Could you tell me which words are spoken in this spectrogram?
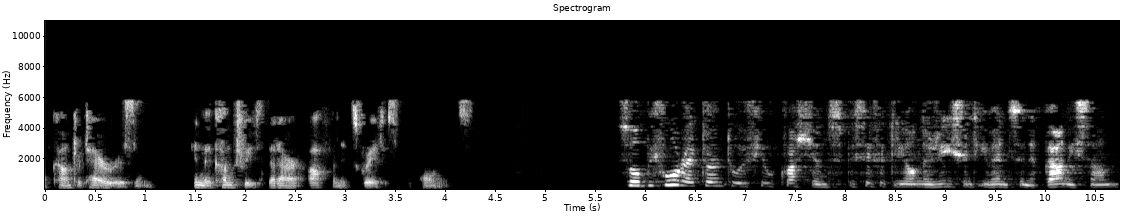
of counterterrorism in the countries that are often its greatest proponents. So before I turn to a few questions specifically on the recent events in Afghanistan,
